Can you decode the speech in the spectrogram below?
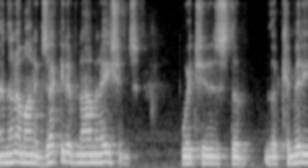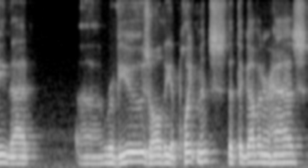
and then I'm on executive nominations, which is the the committee that uh, reviews all the appointments that the governor has.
